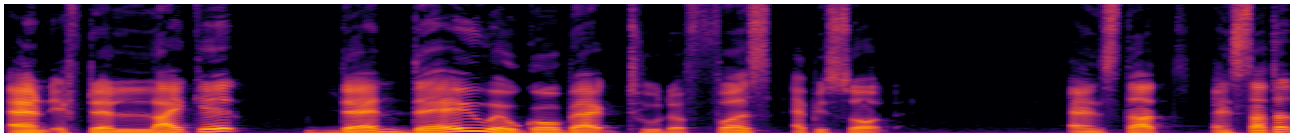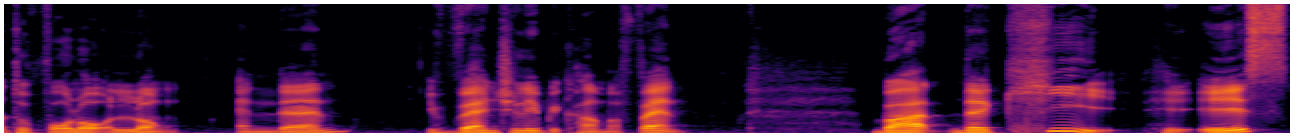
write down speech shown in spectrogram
And if they like it, then they will go back to the first episode and start and started to follow along. And then eventually become a fan. But the key is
